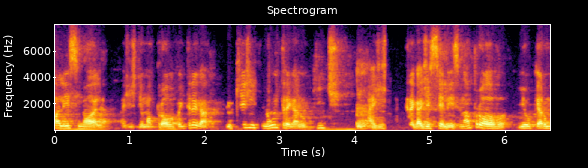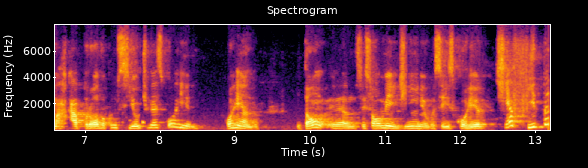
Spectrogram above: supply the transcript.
falei assim, olha, a gente tem uma prova para entregar. E o que a gente não entregar no kit, a gente entregar de excelência na prova. E eu quero marcar a prova como se eu tivesse corrido, correndo. Então, é, não sei se o Almeidinha, vocês correram. Tinha fita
